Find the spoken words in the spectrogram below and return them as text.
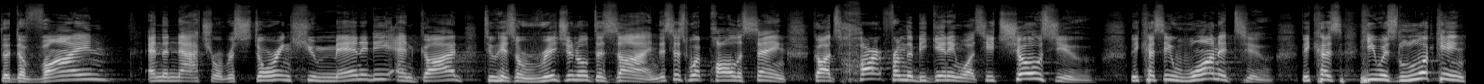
the divine and the natural, restoring humanity and God to his original design. This is what Paul is saying. God's heart from the beginning was He chose you because He wanted to, because He was looking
